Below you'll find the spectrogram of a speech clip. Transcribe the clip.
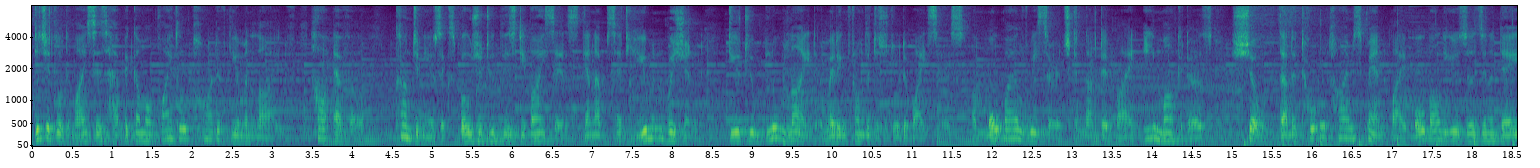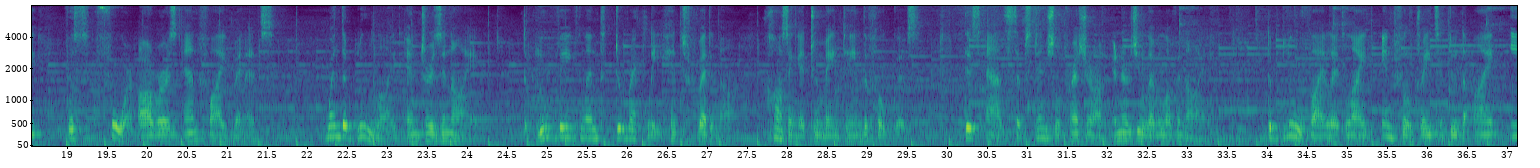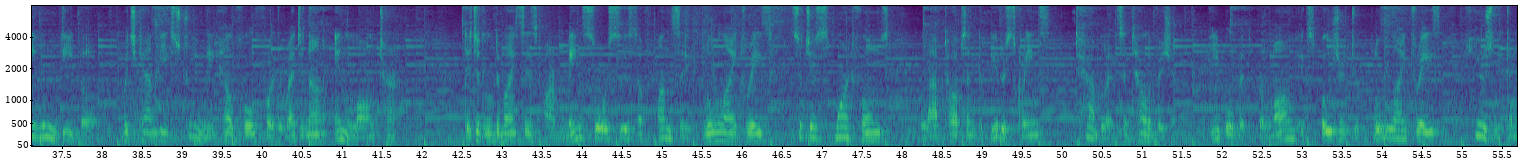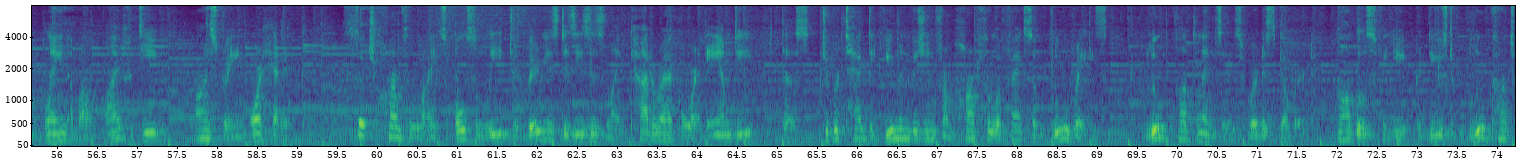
Digital devices have become a vital part of human life. However, continuous exposure to these devices can upset human vision due to blue light emitting from the digital devices. A mobile research conducted by eMarketers showed that the total time spent by mobile users in a day was 4 hours and 5 minutes. When the blue light enters an eye, the blue wavelength directly hits retina, causing it to maintain the focus. This adds substantial pressure on energy level of an eye. The blue-violet light infiltrates into the eye even deeper, which can be extremely helpful for the retina in long term. Digital devices are main sources of unsafe blue light rays such as smartphones, laptops and computer screens, tablets and television. People with prolonged exposure to blue light rays usually complain about eye fatigue, eye strain or headache. Such harmful lights also lead to various diseases like cataract or AMD. Thus, to protect the human vision from harmful effects of blue rays, blue cut lenses were discovered. Goggles for You produced blue cut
